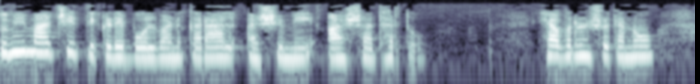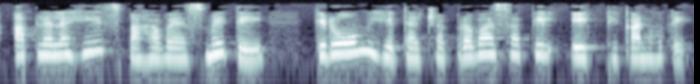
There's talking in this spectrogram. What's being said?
तुम्ही माझी तिकडे बोलवण कराल अशी मी आशा धरतो. ह्यावरून श्रोत्यानो आपल्याला हेच पाहावयास मिळते की रोम हे त्याच्या प्रवासातील एक ठिकाण होते.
